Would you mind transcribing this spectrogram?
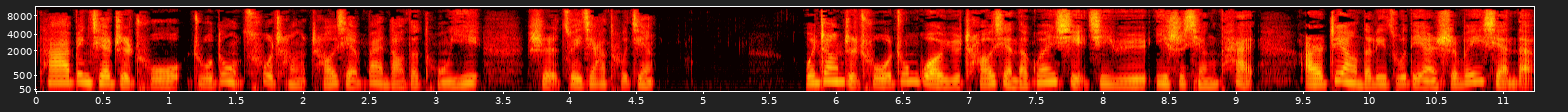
他并且指出，主动促成朝鲜半岛的统一是最佳途径。文章指出，中国与朝鲜的关系基于意识形态，而这样的立足点是危险的。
